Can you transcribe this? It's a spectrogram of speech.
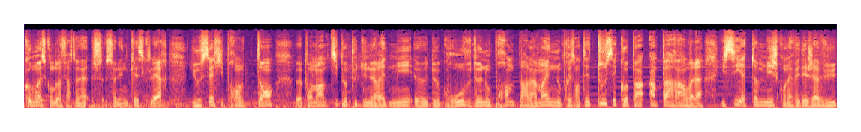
comment est-ce qu'on doit faire sonner une caisse claire. Youssef, il prend le temps euh, pendant un petit peu plus d'une heure et demie de groove, de nous prendre par la main et de nous présenter tous ses copains un par un. Voilà. Ici, il y a Tom Misch qu'on avait déjà vu.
